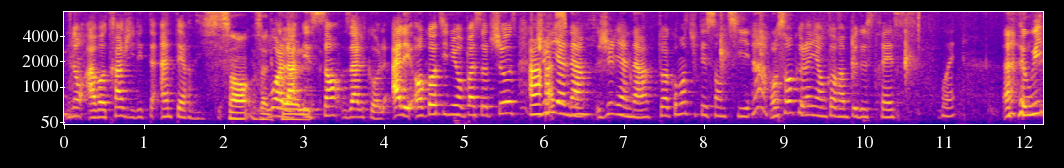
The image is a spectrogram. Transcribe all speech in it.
Non, à votre âge, il est interdit. Sans alcool. Voilà, et sans alcool. Allez, on continue, on passe à autre chose. Ah, Juliana, Juliana, toi, comment tu t'es sentie? On sent que là, il y a encore un peu de stress. Ouais. Ah, oui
